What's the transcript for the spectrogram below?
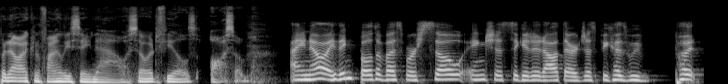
But now I can finally say now, so it feels awesome. I know. I think both of us were so anxious to get it out there, just because we've put,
